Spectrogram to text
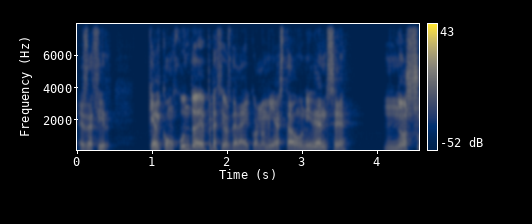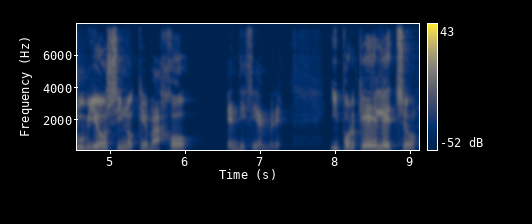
Es decir, que el conjunto de precios de la economía estadounidense no subió, sino que bajó en diciembre. ¿Y por qué el hecho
